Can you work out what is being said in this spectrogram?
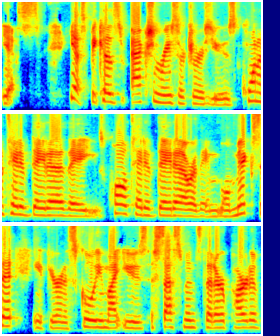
Yes. Yes, because action researchers use quantitative data, they use qualitative data, or they will mix it. If you're in a school, you might use assessments that are part of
